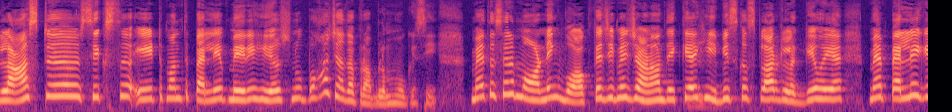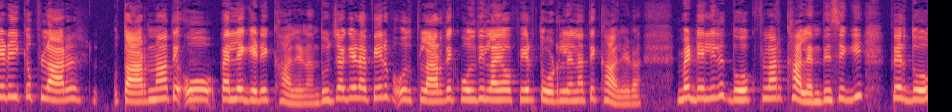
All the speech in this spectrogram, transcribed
ਲਾਸਟ 6 8 ਮੰਥ ਪਹਿਲੇ ਮੇਰੇ ਹੇਅਰਸ ਨੂੰ ਬਹੁਤ ਜ਼ਿਆਦਾ ਪ੍ਰੋਬਲਮ ਹੋ ਗਈ ਸੀ। ਮੈਂ ਤਾਂ ਸਰ ਮਾਰਨਿੰਗ ਵਾਕ ਤੇ ਜਿਵੇਂ ਜਾਣਾ ਦੇਖਿਆ ਹਿਬਿਸਕਸ ਫਲਾਰ ਲੱਗੇ ਹੋਏ ਆ। ਮੈਂ ਪਹਿਲੇ ਗੇੜੇ ਇੱਕ ਫਲਾਰ ਉਤਾਰਨਾ ਤੇ ਉਹ ਪਹਿਲੇ ਗੇੜੇ ਖਾ ਲੈਣਾ। ਦੂਜਾ ਗੇੜਾ ਫਿਰ ਉਹ ਫਲਾਰ ਦੇ ਕੋਲ ਦੀ ਲਾਇਆ ਉਹ ਫਿਰ ਤੋੜ ਲੈਣਾ ਤੇ ਖਾ ਲੈਣਾ। ਮੈਂ ਡੇਲੀ ਦੇ ਦੋ ਫਲਾਰ ਖਾ ਲੈਂਦੀ ਸੀਗੀ ਫਿਰ ਦੋ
